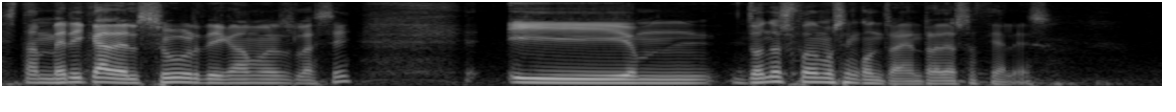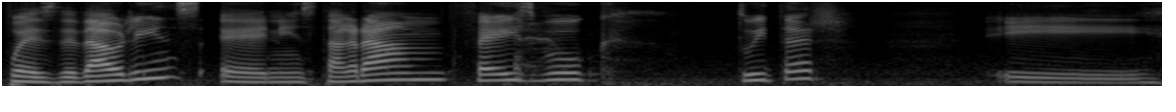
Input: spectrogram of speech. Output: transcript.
esta América del Sur, digámoslo así. ¿Y mm, dónde os podemos encontrar en redes sociales? Pues de Dowlings en Instagram, Facebook, Twitter y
